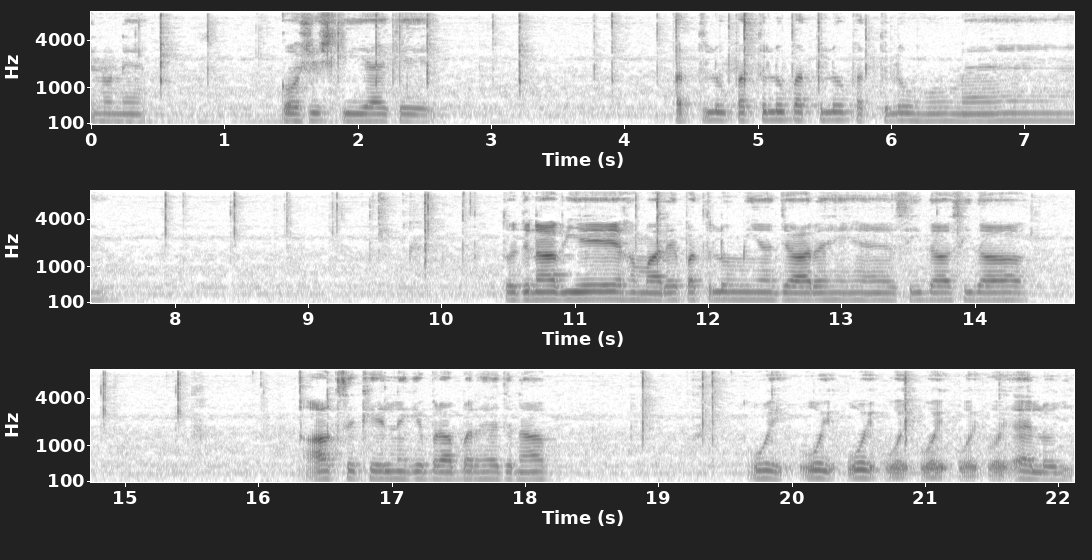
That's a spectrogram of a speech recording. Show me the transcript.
इन्होंने कोशिश की है कि पतलू पतलू पतलू पतलू हूँ मैं। तो जनाब, ये हमारे पतलू मियाँ जा रहे हैं। सीधा सीधा आग से खेलने के बराबर है जनाब। ओए ओए ओए ओए ओए ओए ओए एलो जी।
